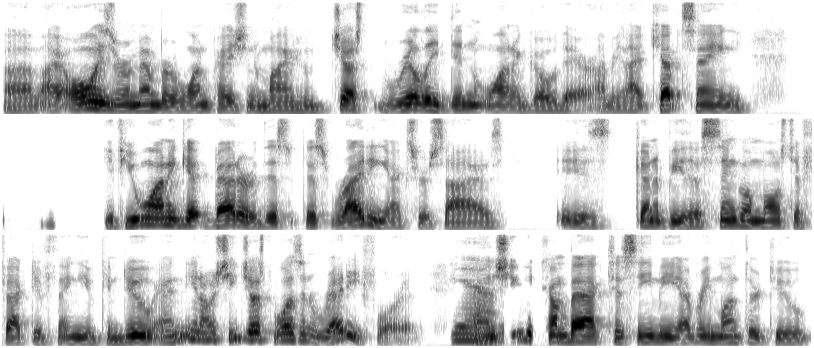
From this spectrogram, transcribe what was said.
Um, I always remember one patient of mine who just really didn't want to go there. I mean, I kept saying, if you want to get better, this this writing exercise is going to be the single most effective thing you can do. And you know, she just wasn't ready for it. Yeah. And she would come back to see me every month or two,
